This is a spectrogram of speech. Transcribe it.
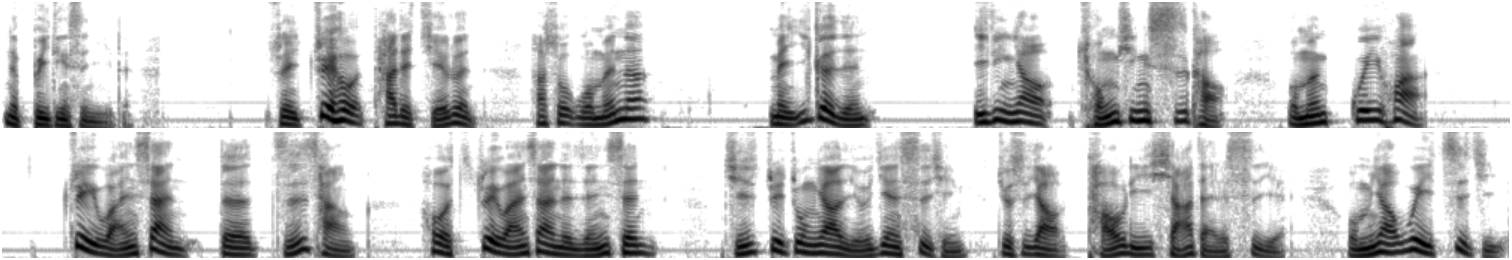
那不一定是你的。所以最后他的结论，他说我们呢，每一个人。一定要重新思考，我们规划最完善的职场或最完善的人生。其实最重要的有一件事情，就是要逃离狭窄的视野。我们要为自己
